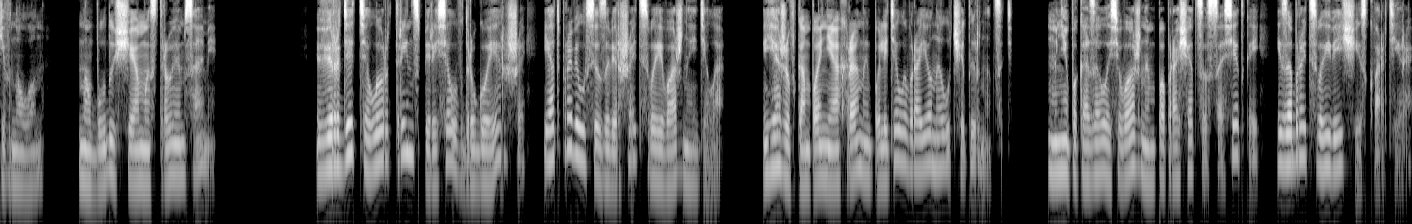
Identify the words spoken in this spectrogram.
кивнул он. «Но будущее мы строим сами». В Вердетте лорд Тринс пересел в другой Эрше и отправился завершать свои важные дела. Я же в компании охраны полетела в район Л-14. Мне показалось важным попрощаться с соседкой и забрать свои вещи из квартиры.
